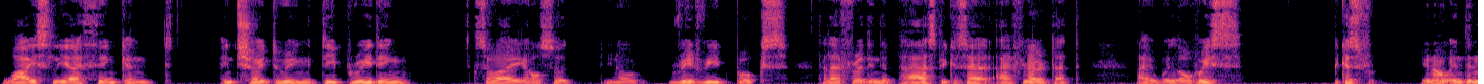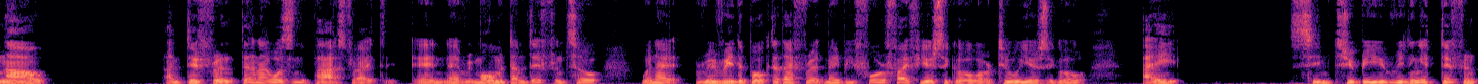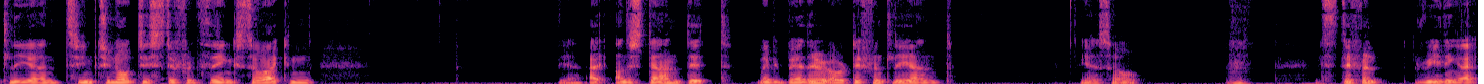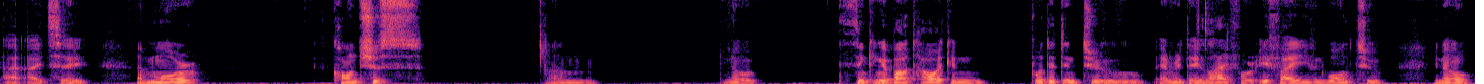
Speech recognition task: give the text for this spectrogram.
wisely, I think, and enjoy doing deep reading. So I also, you know, reread books that I've read in the past because I, I've learned that I will always, because, you know, in the now, I'm different than I was in the past, right? In every moment, I'm different. So when I reread a book that I've read maybe four or five years ago or two years ago, I seem to be reading it differently and seem to notice different things. So I can, yeah, I understand it maybe better or differently. And yeah, so it's different reading. I, I I'd say I'm more conscious. Um, you know, thinking about how I can put it into everyday life, or if I even want to, you know,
